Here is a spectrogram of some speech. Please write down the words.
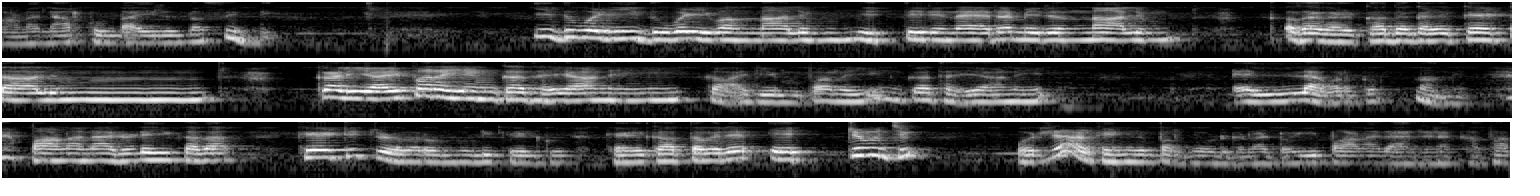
പാണനാർക്കുണ്ടായിരുന്ന സിദ്ധി. ഇതുവഴി ഇതുവഴി വന്നാലും ഇത്തിരി നേരം ഇരുന്നാലും കഥകൾ കഥകൾ കേട്ടാലും കളിയായി പറയും കഥയാണ് കാര്യം പറയും കഥയാണ്. എല്ലാവർക്കും നന്ദി. പാണനാരുടെ ഈ കഥ കേട്ടിട്ടുള്ളവർ ഒന്നുകൂടി കേൾക്കൂ. കേൾക്കാത്തവർ ഏറ്റവും ഒരാൾക്കെങ്കിലും പറഞ്ഞു കൊടുക്കണം കേട്ടോ ഈ പാണരാരുടെ കഥ.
